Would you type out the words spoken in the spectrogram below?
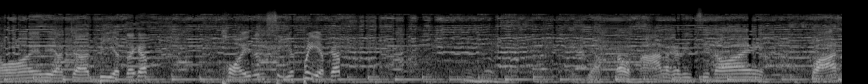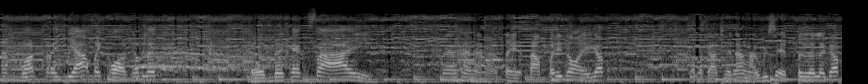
น้อยพยายามจะเบียดนะครับ ถอยนั้นเสียเปรียบครับ อยากเข้าหาแล้วครับอินซีน้อย ขวานั้นวัดระยะไปก่อนครับแล้วเติมด้วยแข้งซ้ายแม่เตะต่ำไปหน่อยครับกรรมการชัยนาทหาวิเศษเตือนเลยครับ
